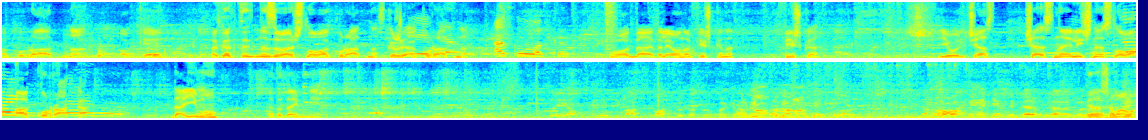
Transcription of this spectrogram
Аккуратно. Окей. А как ты называешь слово аккуратно? Скажи аккуратно. Акулка. Вот, да, это Леона Фишкина. Фишка. Его част, частное личное слово. Аккурака. Дай ему, это дай мне. Где наша мама?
